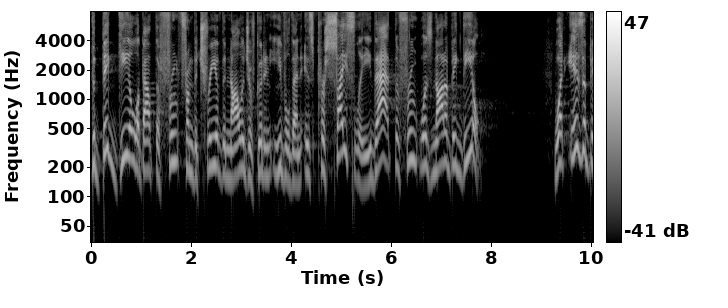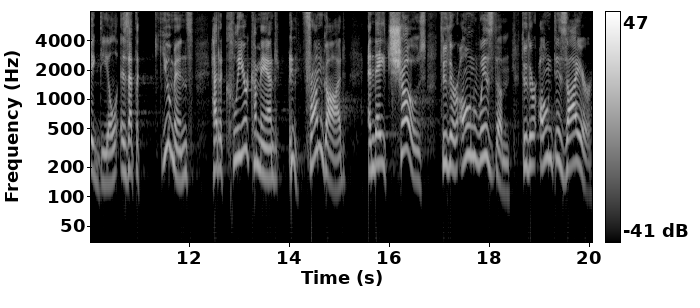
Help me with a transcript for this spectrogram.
The big deal about the fruit from the tree of the knowledge of good and evil, then, is precisely that the fruit was not a big deal. What is a big deal is that the humans had a clear command from God, and they chose through their own wisdom, through their own desire,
